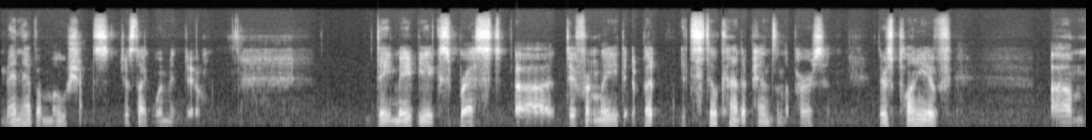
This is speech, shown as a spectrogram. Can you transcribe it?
Men have emotions, just like women do. they may be expressed uh, differently, but it still kind of depends on the person. There's plenty of um,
